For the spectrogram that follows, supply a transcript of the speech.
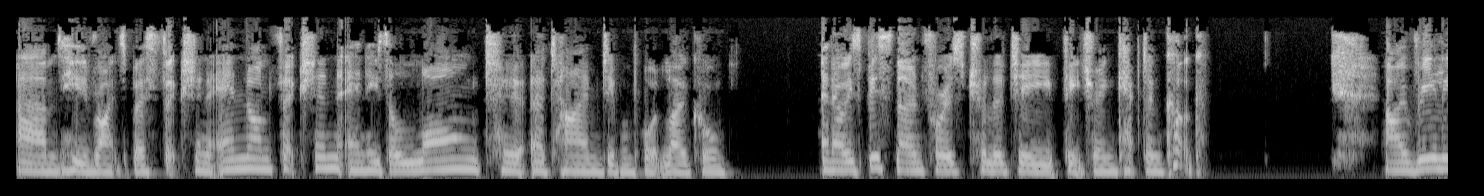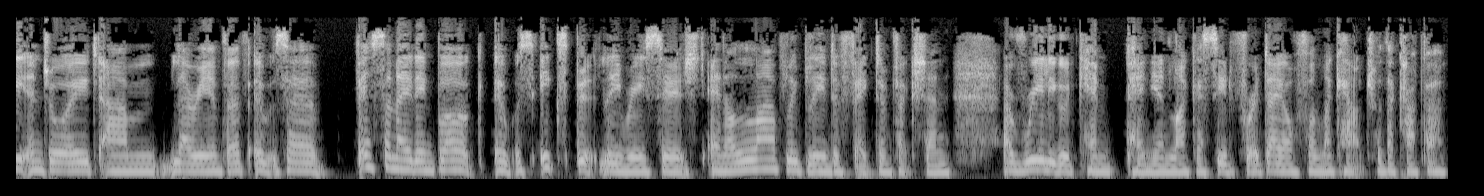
Um, he writes both fiction and non-fiction, and he's a long ter- uh, time Devonport local. And now he's best known for his trilogy featuring Captain Cook. I really enjoyed um, Larry and Viv. It was a fascinating book. It was expertly researched and a lovely blend of fact and fiction. A really good companion, like I said, for a day off on the couch with a cuppa.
